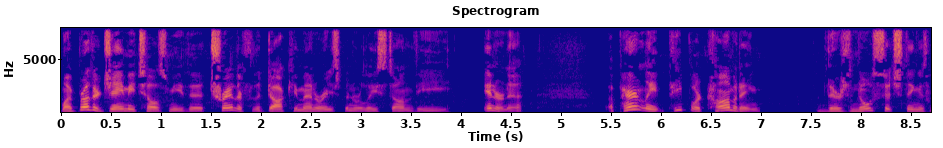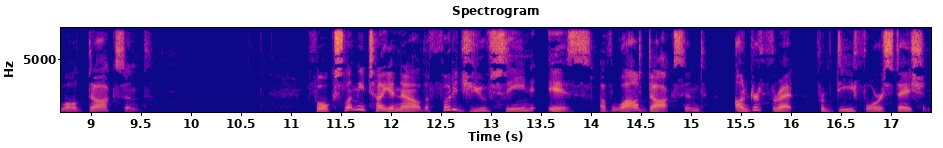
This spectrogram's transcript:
My brother Jamie tells me the trailer for the documentary has been released on the internet. Apparently, people are commenting there's no such thing as wild dachshund. Folks, let me tell you now, the footage you've seen is of wild dachshund under threat from deforestation,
